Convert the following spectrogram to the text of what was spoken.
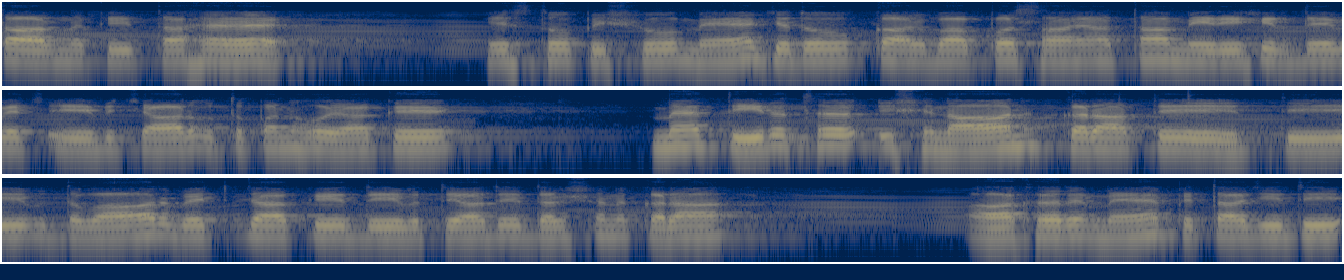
ਧਾਰਨ ਕੀਤਾ ਹੈ। ਇਸ ਤੋਂ ਪਿੱਛੋਂ ਮੈਂ ਜਦੋਂ ਘਰ ਵਾਪਸ ਆਇਆ ਤਾਂ ਮੇਰੇ ਹਿਰਦੇ ਵਿੱਚ ਇਹ ਵਿਚਾਰ ਉਤਪੰਨ ਹੋਇਆ ਕਿ ਮੈਂ ਤੀਰਥ ਇਸ਼ਨਾਨ ਕਰਾਂ ਤੇ ਦੇਵ ਦਵਾਰ ਵਿੱਚ ਜਾ ਕੇ ਦੇਵਤਿਆਂ ਦੇ ਦਰਸ਼ਨ ਕਰਾਂ। ਆਖਰ ਮੈਂ ਪਿਤਾ ਜੀ ਦੀ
